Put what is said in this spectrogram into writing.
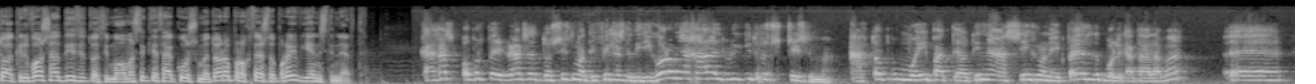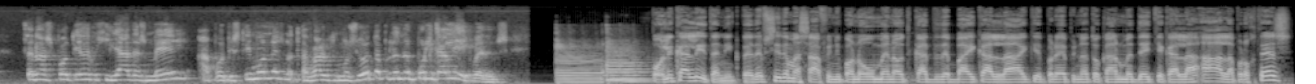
Το ακριβώς αντίθετο θυμόμαστε και θα ακούσουμε τώρα. Προχθές το πρωί βγαίνει στην ΕΡΤ. Καταρχάς, όπως περιγράψατε το σύστημα τη φύλα στη δικηγόρο, μια χαρά λειτουργεί το σύστημα. Αυτό που μου είπατε ότι είναι ασύγχρονη εκπαίδευση δεν το πολύ κατάλαβα. Ε, θέλω να σα πω ότι έχω χιλιάδες mail από επιστήμονες να τα βγάλω στη δημοσιότητα που λένε πολύ καλή εκπαίδευση. Πολύ καλή ήταν η εκπαίδευση. Δεν μας άφηνε υπονοούμενο ότι κάτι δεν πάει καλά και πρέπει να το κάνουμε ντε και καλά. Άλλα προχτές,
